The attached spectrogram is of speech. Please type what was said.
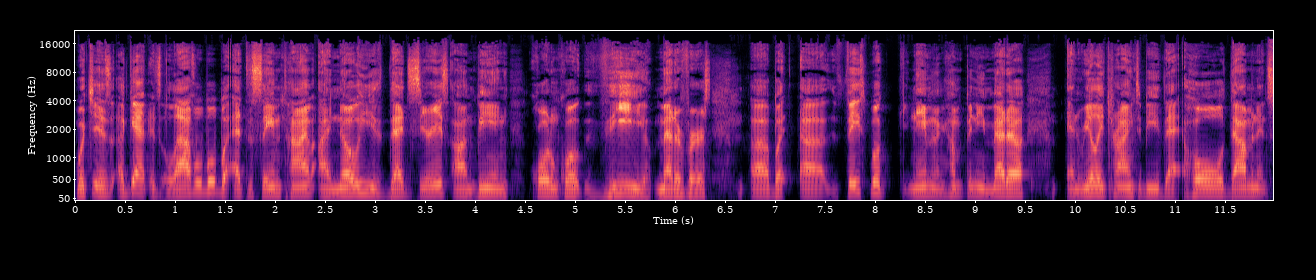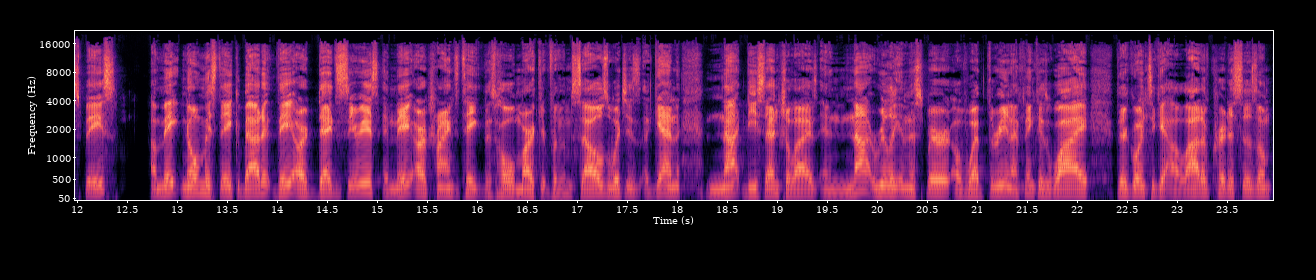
which is again, it's laughable, but at the same time, I know he is dead serious on being quote unquote the metaverse. Uh, but, uh, Facebook naming the company Meta and really trying to be that whole dominant space uh, make no mistake about it, they are dead serious and they are trying to take this whole market for themselves, which is again not decentralized and not really in the spirit of Web3. And I think is why they're going to get a lot of criticism.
